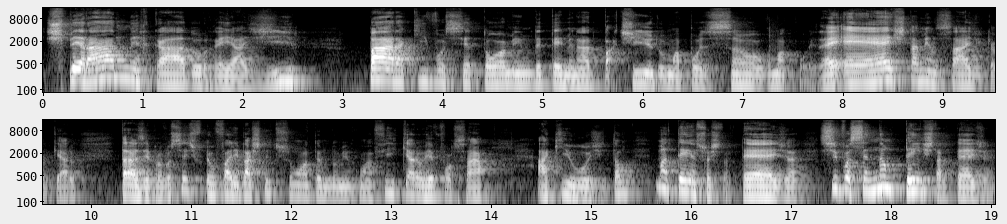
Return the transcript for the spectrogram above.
esperar o mercado reagir para que você tome um determinado partido, uma posição, alguma coisa. É, é esta mensagem que eu quero trazer para vocês. Eu falei bastante isso ontem no domingo com a FI, quero reforçar aqui hoje. Então, mantenha a sua estratégia. Se você não tem estratégia,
